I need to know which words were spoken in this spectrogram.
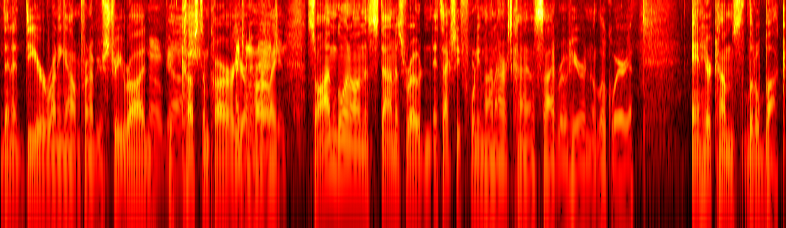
than a deer running out in front of your street rod, Oh, your custom car, or I your Harley. imagine. So I'm going on this down this road, and it's actually 40 mile an hour. It's kind of a side road here in the local area. And here comes little Buck,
